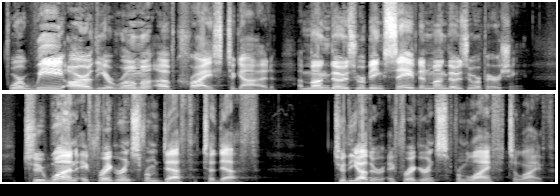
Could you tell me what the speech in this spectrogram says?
For we are the aroma of Christ to God among those who are being saved and among those who are perishing. To one, a fragrance from death to death, to the other, a fragrance from life to life.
